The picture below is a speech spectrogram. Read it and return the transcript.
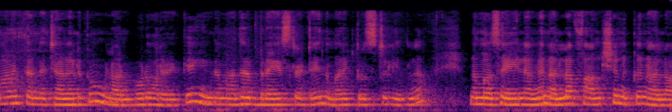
அம்மாவின் தந்தை சேனலுக்கு உங்களை அன்போடு வரவேற்கேன். இந்த மாதிரி பிரேஸ்லெட்டு இந்த மாதிரி கிறிஸ்டல் இதெல்லாம் நம்ம செய்யலாங்க. நல்லா ஃபங்க்ஷனுக்கு நல்லா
